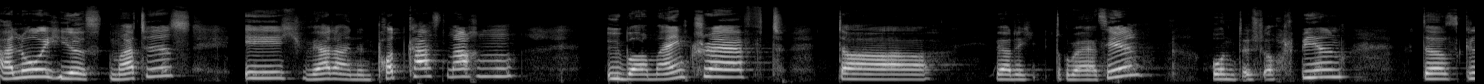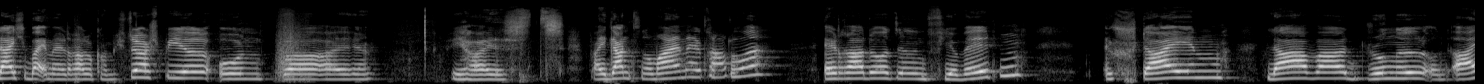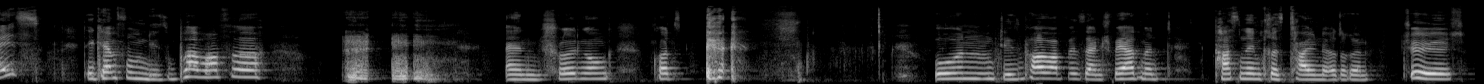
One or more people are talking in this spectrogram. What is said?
Hallo, hier ist Mathis. Ich werde einen Podcast machen über Minecraft. Da werde ich drüber erzählen und es auch spielen. Das gleiche bei Emeraldo Computerspiel und bei, wie heißt bei ganz normalem Eldrador. Eldrador sind vier Welten. Stein, Lava, Dschungel und Eis. Die kämpfen um die Superwaffe. Entschuldigung, kurz. Und die Superwaffe ist ein Schwert mit passenden Kristallen da drin. Tschüss.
